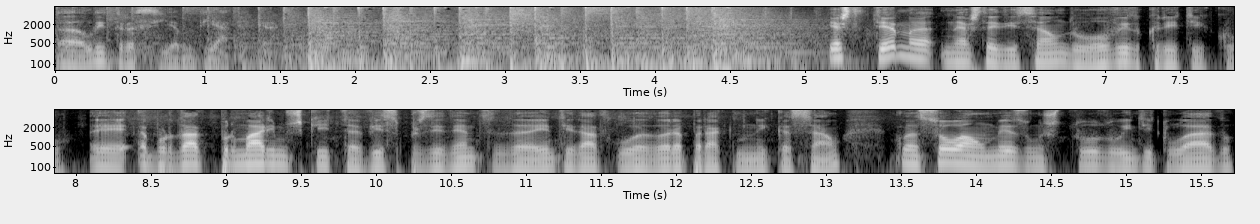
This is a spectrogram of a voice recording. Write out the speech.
a literacia mediática. Este tema, nesta edição do Ouvido Crítico, é abordado por Mário Mesquita, vice-presidente da entidade reguladora para a comunicação, que lançou há um mês um estudo intitulado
